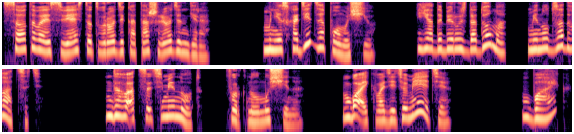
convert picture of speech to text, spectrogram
«Сотовая связь тут вроде кота Шрёдингера. Мне сходить за помощью? Я доберусь до дома минут за двадцать». «Двадцать минут», — фыркнул мужчина. «Байк водить умеете?» «Байк?»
